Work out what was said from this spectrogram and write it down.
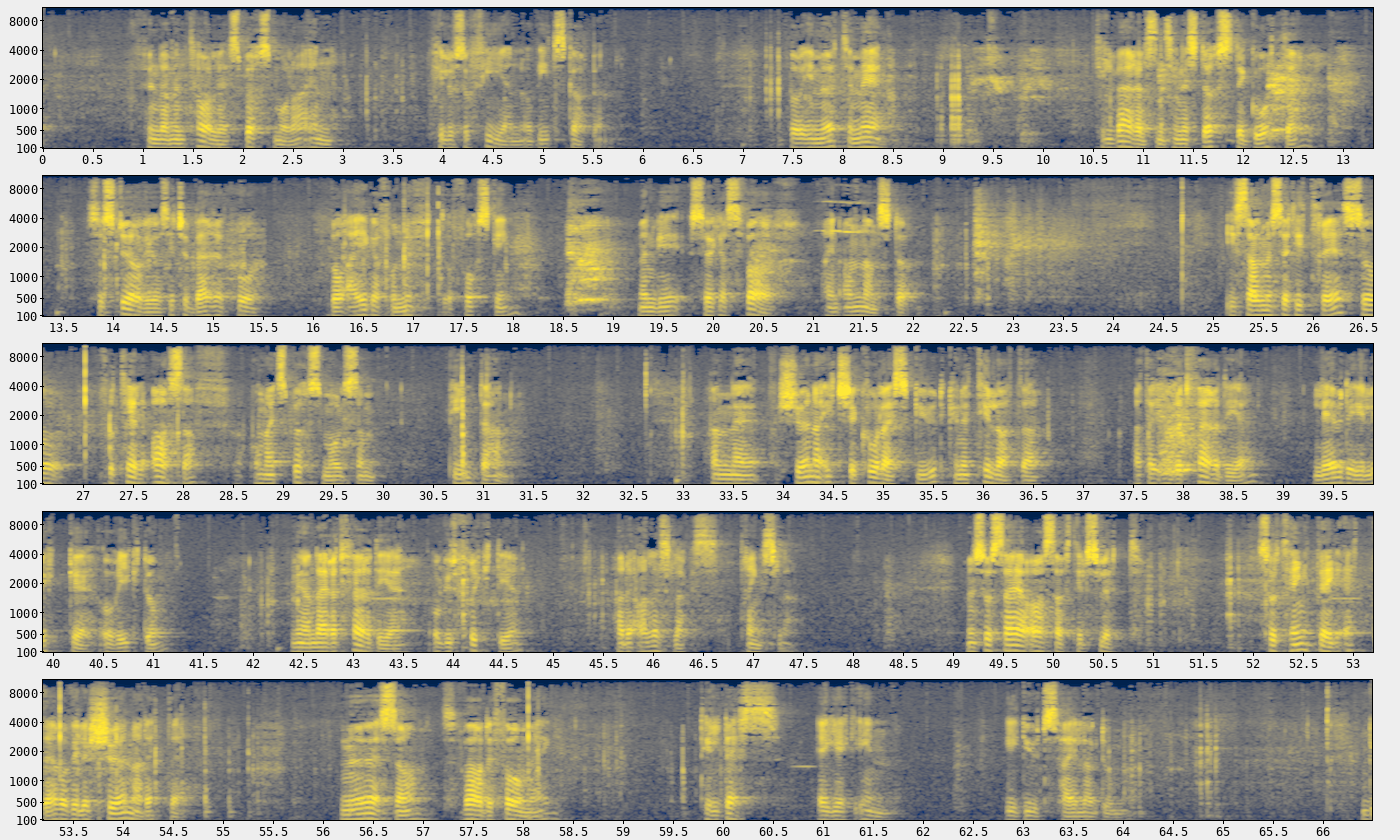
fundamentale spørsmåla enn filosofien og vitenskapen. For i møte med tilværelsen sine største gåter, så stør vi oss ikke bare på vår egen fornuft og forsking, men vi søker svar en annen sted. I Salme 73 så forteller Asaf om et spørsmål som pinte han. Han eh, skjønner ikke hvordan Gud kunne tillate at de urettferdige levde i lykke og rikdom, medan de rettferdige og gudfryktige hadde alle slags trengsler. Men så sier Asaf til slutt så tenkte jeg etter og ville skjøne dette. Møe sant var det for meg, til dess jeg gikk inn i Guds heilagdommer.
